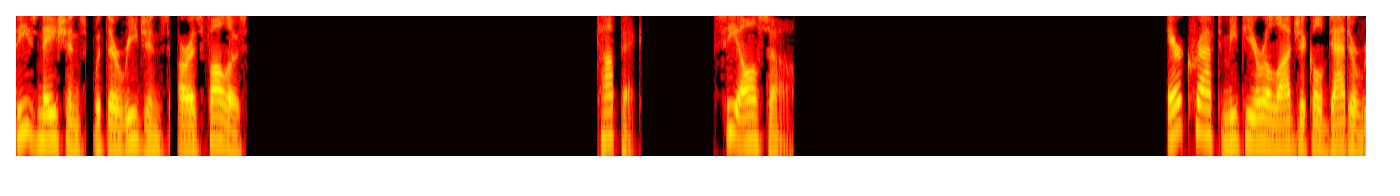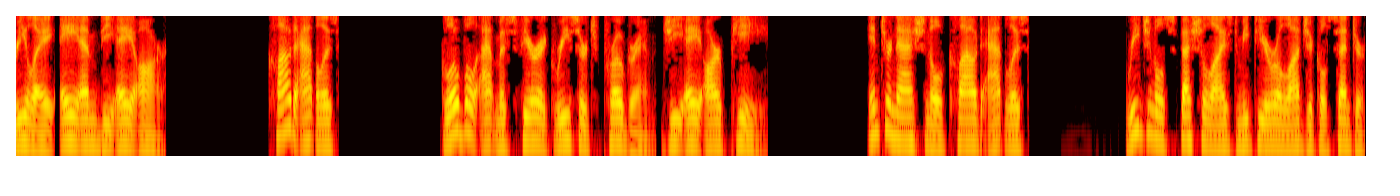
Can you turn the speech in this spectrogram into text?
These nations, with their regions, are as follows See also Aircraft Meteorological Data Relay AMDAR Cloud Atlas. Global Atmospheric Research Program GARP International Cloud Atlas. Regional Specialized Meteorological Center.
